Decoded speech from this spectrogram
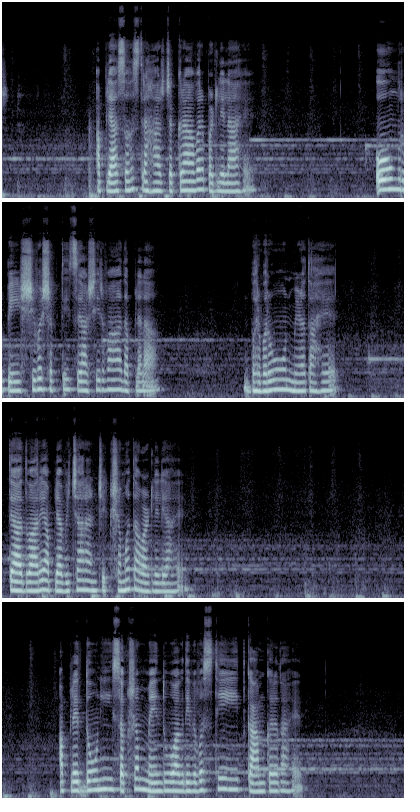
आपल्या सहस्त्रहार चक्रावर पडलेला आहे. ओम रूपी शिवशक्तीचे आशीर्वाद आपल्याला भरभरून मिळत आहेत. त्याद्वारे आपल्या विचारांची क्षमता वाढलेली आहे. आपले दोन्ही सक्षम मेंदू अगदी व्यवस्थित काम करत आहेत.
